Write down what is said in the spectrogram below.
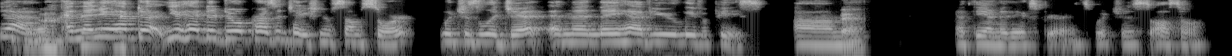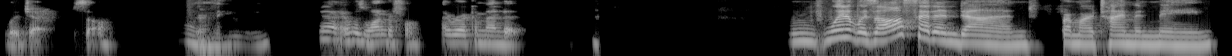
yeah. Okay. And then you have to you had to do a presentation of some sort, which is legit, and then they have you leave a piece um, Okay. at the end of the experience, which is also legit. So Amazing. Yeah, it was wonderful. I recommend it. When it was all said and done from our time in Maine,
